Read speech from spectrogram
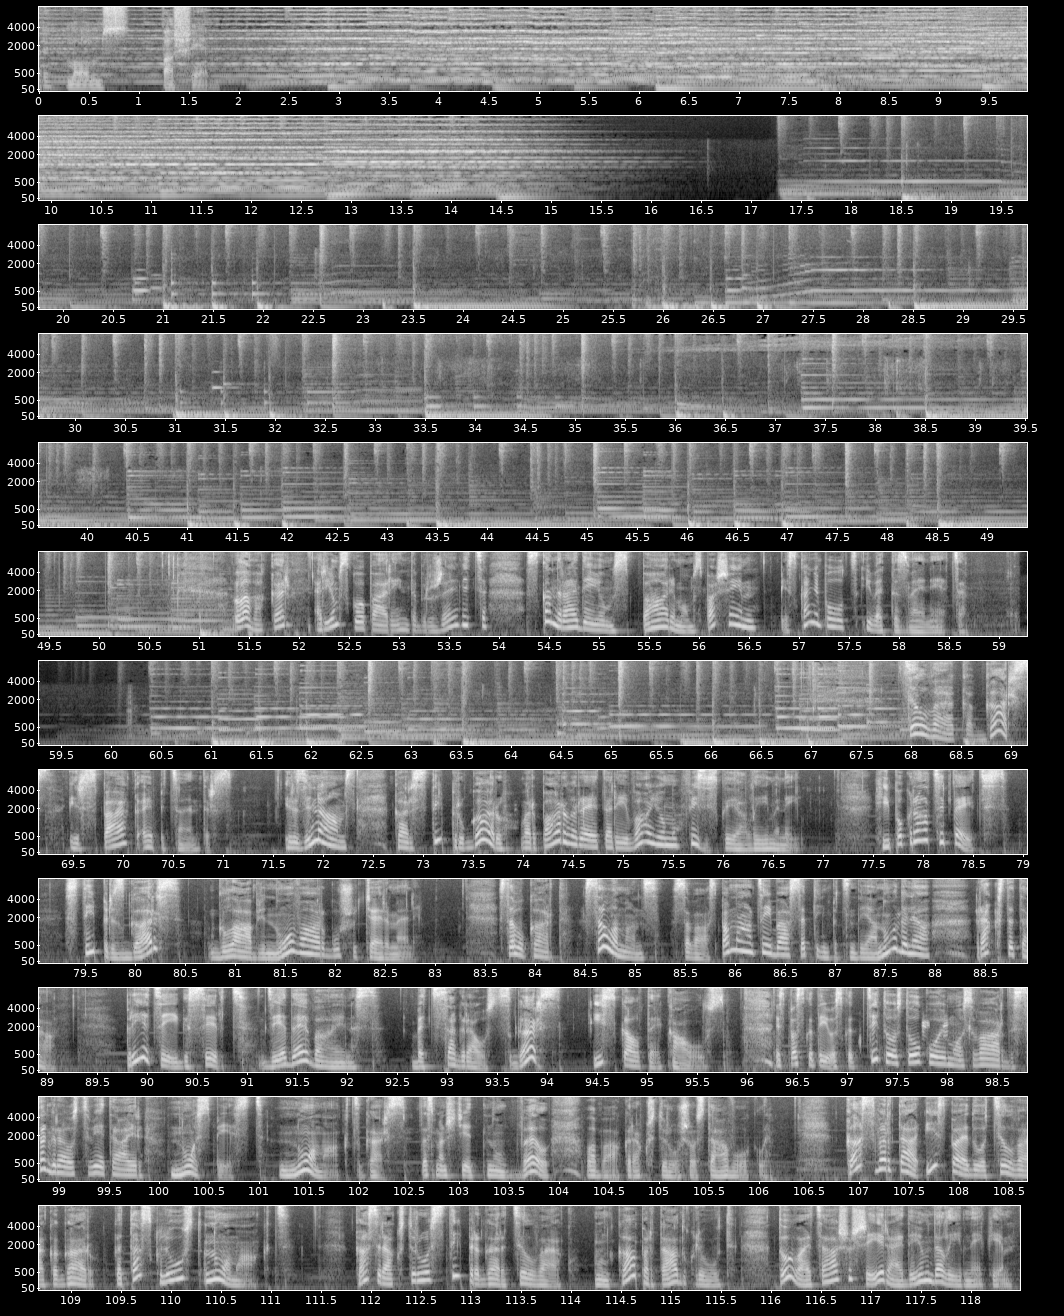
pāri mums pašiem. Ar jums kopā ir Inta Bružēvica. Skan raidījums pāri mums pašiem, pie skaņa pults Iveta Zvēniece. Cilvēka gars ir spēka epicentrs. Ir zināms, ka ar stipru garu var pārvarēt arī vājumu fiziskajā līmenī. Hipokrāts ir teicis, stiprs gars glābj novārgušu ķermeni. Savukārt Salamans savā pamācībās, 17. nodaļā, raksta tā: Priecīga sirds dziedē vainas, bet sagrausts gars izkaltē kaulus. Es paskatījos, ka citos tulkojumos vārda sagrausts vietā ir nospiests, nomākts gars. Tas man šķiet nu, vēl labāk raksturo šo stāvokli. Kas var tā izpaidot cilvēka garu, ka tas kļūst nomākts? Kas raksturo stipra gara cilvēku? Un kā par tādu kļūt? To vaicāšu šī raidījuma dalībniekiem.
